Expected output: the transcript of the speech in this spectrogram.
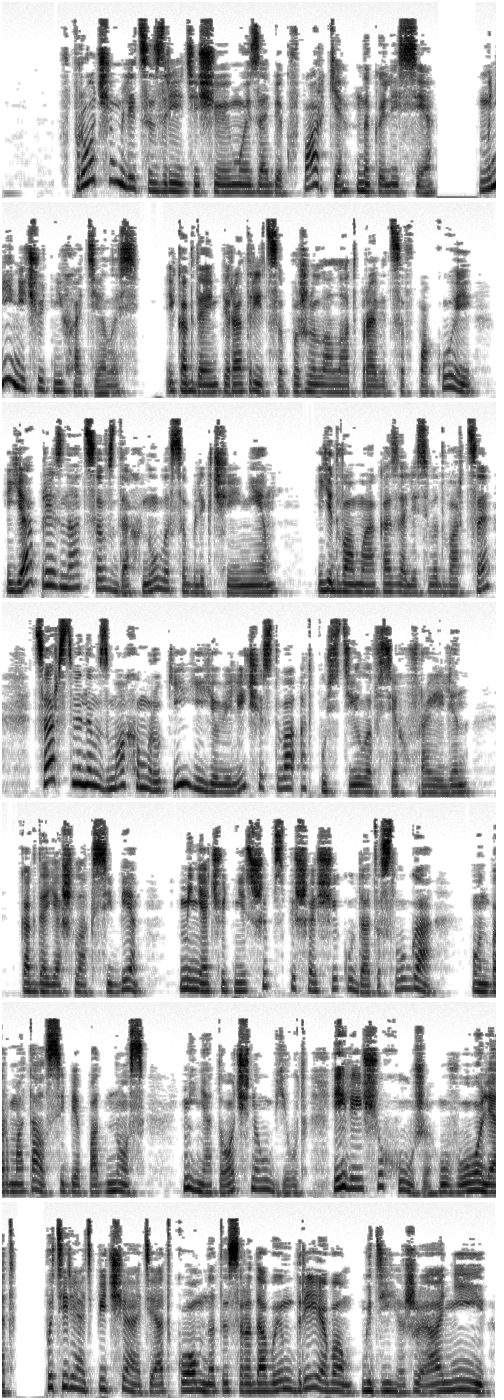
Впрочем, лицезреть еще и мой забег в парке на колесе мне ничуть не хотелось. И когда императрица пожелала отправиться в покои, я, признаться, вздохнула с облегчением. Едва мы оказались во дворце, царственным взмахом руки ее величество отпустило всех фрейлин. Когда я шла к себе, меня чуть не сшиб спешащий куда-то слуга, он бормотал себе под нос. меня точно убьют. Или еще хуже, уволят. Потерять печати от комнаты с родовым древом. Где же они?»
